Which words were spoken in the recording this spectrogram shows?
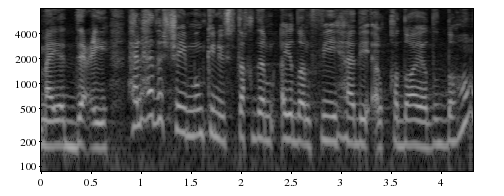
ما يدعي. هل هذا الشيء ممكن يستخدم أيضا في هذه القضايا ضدهم؟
